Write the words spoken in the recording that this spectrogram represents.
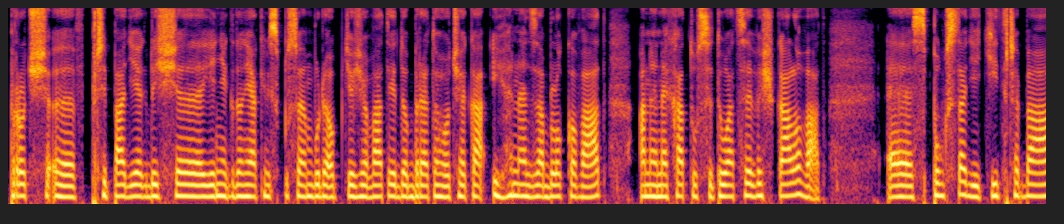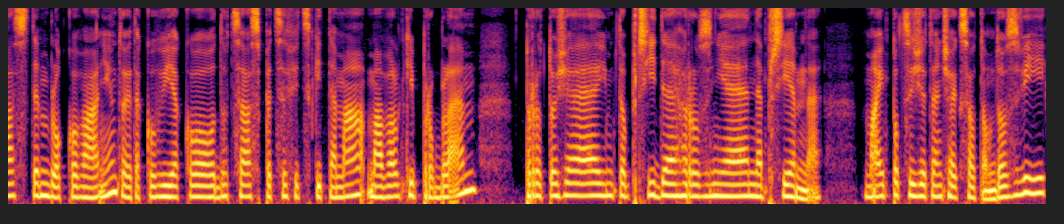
proč eh, v případě, když eh, je někdo nějakým způsobem bude obtěžovat, je dobré toho člověka i hned zablokovat a nenechat tu situaci vyškálovat. Spousta dětí třeba s tím blokováním, to je takový jako docela specifický téma, má velký problém, protože jim to přijde hrozně nepříjemné. Mají pocit, že ten člověk se o tom dozví,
